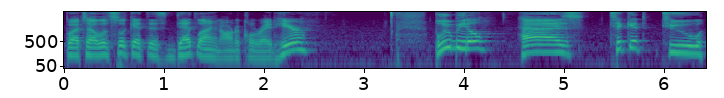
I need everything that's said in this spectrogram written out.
But uh, let's look at this deadline article right here. Blue Beetle has ticket to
